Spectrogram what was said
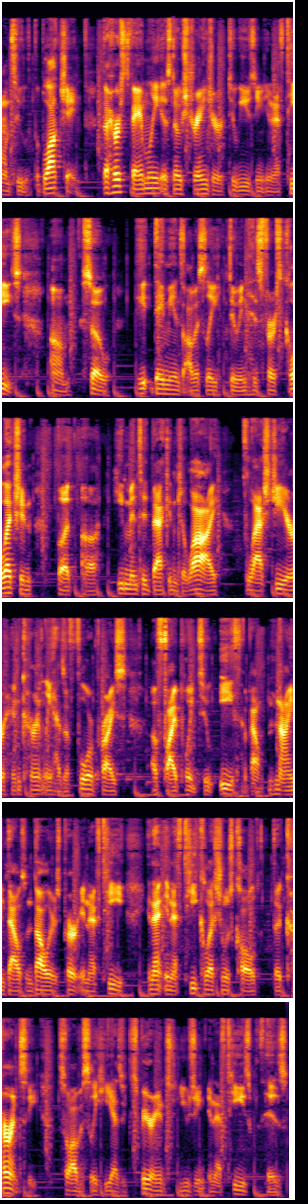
onto the blockchain. The Hirst family is no stranger to using NFTs. Um, so he, Damien's obviously doing his first collection, but uh, he minted back in July last year and currently has a floor price of 5.2 ETH, about $9,000 per NFT. And that NFT collection was called the Currency. So obviously, he has experience using NFTs with his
